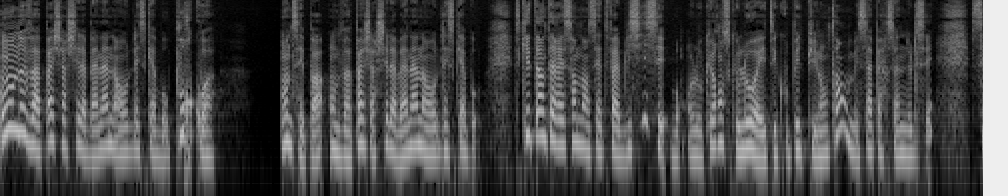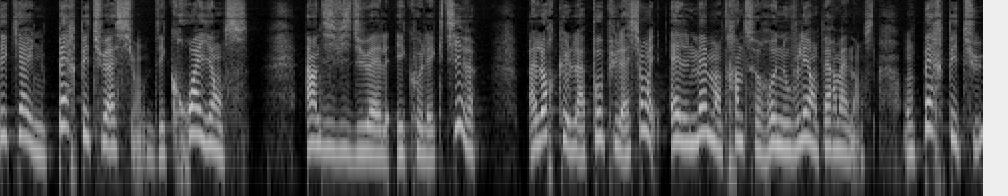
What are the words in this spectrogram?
on ne va pas chercher la banane en haut de l'escabeau. Pourquoi? On ne sait pas, on ne va pas chercher la banane en haut de l'escabeau. Ce qui est intéressant dans cette fable ici, c'est, bon, en l'occurrence que l'eau a été coupée depuis longtemps, mais ça personne ne le sait, c'est qu'il y a une perpétuation des croyances individuelles et collectives alors que la population est elle-même en train de se renouveler en permanence. On perpétue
